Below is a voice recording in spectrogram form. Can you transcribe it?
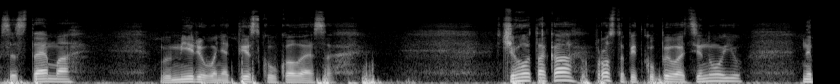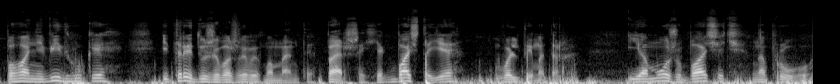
система вимірювання тиску в колесах. Чого така? Просто підкупила ціною, непогані відгуки і три дуже важливих моменти. Перший, як бачите, є вольтиметр. І я можу бачити напругу.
